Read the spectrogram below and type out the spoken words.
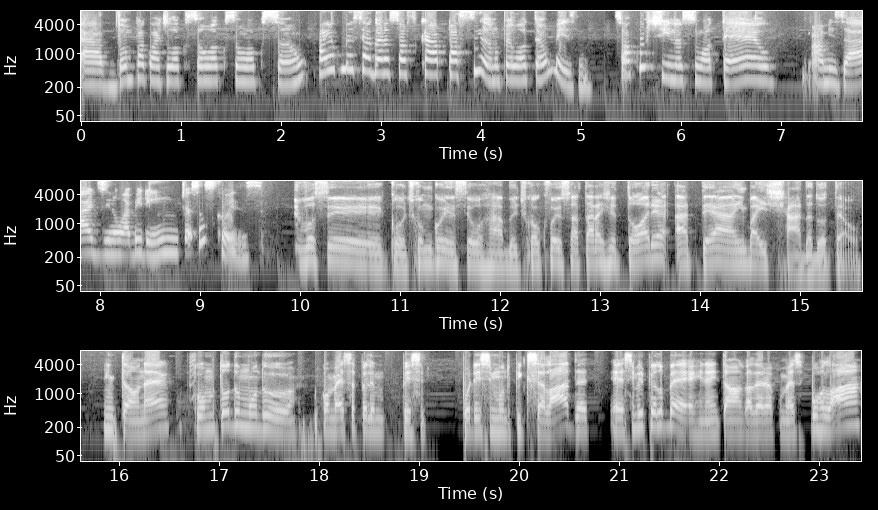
Ah, vamos pra quarto de locução, locução, locução. Aí eu comecei agora só a ficar passeando pelo hotel mesmo. Só curtindo assim o hotel, amizades, ir no labirinto, essas coisas. E você, coach, como conheceu o Hablet? Qual foi a sua trajetória até a embaixada do hotel? Então, né? Como todo mundo começa pelo, por esse- mundo pixelado, é, é sempre pelo BR, né? Então a galera começa por lá.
